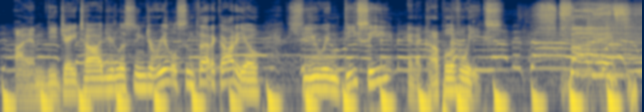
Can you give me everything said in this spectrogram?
I am DJ Todd. You're listening to Real Synthetic Audio. See you in DC in a couple of weeks. Fight!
